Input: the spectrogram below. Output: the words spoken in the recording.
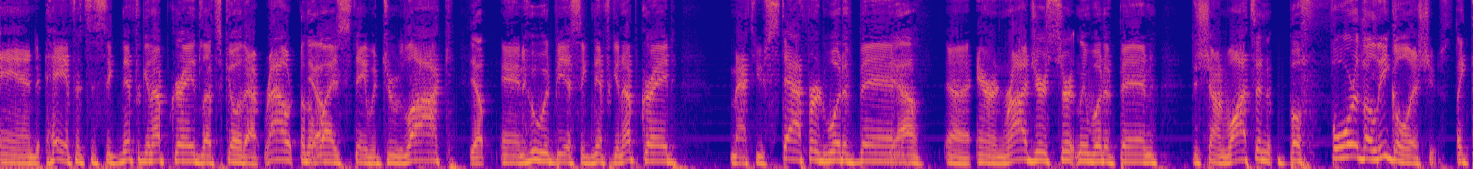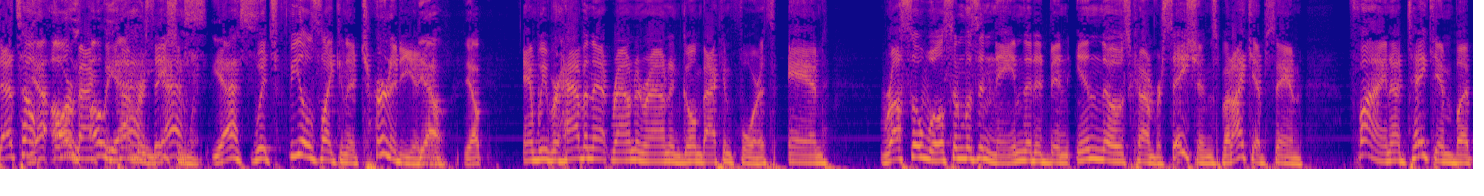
And, hey, if it's a significant upgrade, let's go that route. Otherwise, stay with Drew Lock. Yep. And who would be a significant upgrade? Matthew Stafford would have been. Yeah. Uh, Aaron Rodgers certainly would have been. Deshaun Watson before the legal issues. Like, that's how Yeah, far oh, back oh, the yeah, conversation yes, went. yes. Which feels like an eternity ago. Yeah. Yep. And we were having that round and round and going back and forth. And Russell Wilson was a name that had been in those conversations, but I kept saying, fine, I'd take him, but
